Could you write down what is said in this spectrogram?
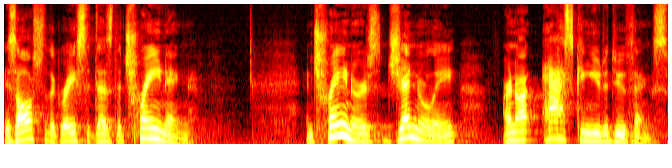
is also the grace that does the training. And trainers generally are not asking you to do things.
